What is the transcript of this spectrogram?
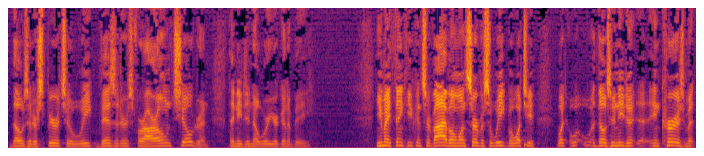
those that are spiritually weak, visitors, for our own children. They need to know where you're going to be. You may think you can survive on one service a week, but what you, what, what those who need uh, encouragement,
